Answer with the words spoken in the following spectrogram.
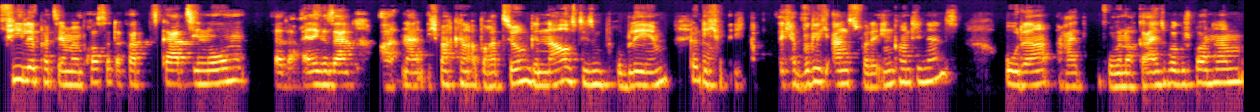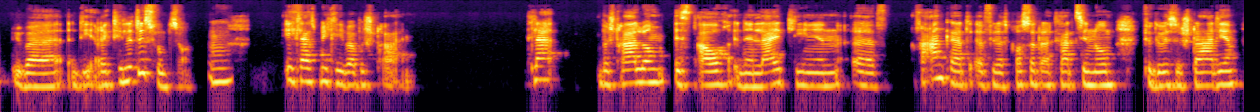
viele Patienten mit Prostatakarzinom äh, einige sagen, oh, nein, ich mache keine Operation, genau aus diesem Problem. Genau. Ich, ich, ich habe wirklich Angst vor der Inkontinenz oder halt, wo wir noch gar nicht drüber gesprochen haben, über die erektile Dysfunktion. Mhm. Ich lasse mich lieber bestrahlen. Klar, Bestrahlung ist auch in den Leitlinien äh, verankert äh, für das Prostatakarzinom für gewisse Stadien.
